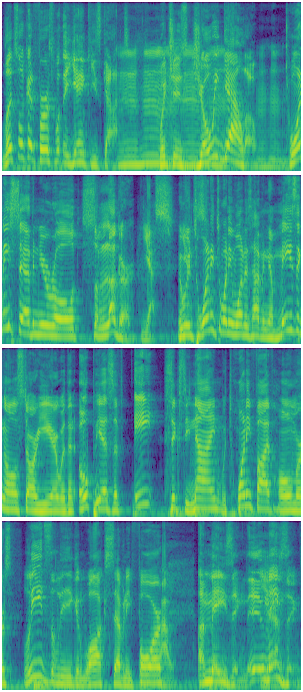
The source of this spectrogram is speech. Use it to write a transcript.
let's look at first what the Yankees got, mm-hmm. which is mm-hmm. Joey Gallo, mm-hmm. 27 year old slugger. yes. Who in 2021 is having an amazing All Star year with an OPS of 869 with 25 homers, leads the league in walks 74. Wow. Amazing. Amazing.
